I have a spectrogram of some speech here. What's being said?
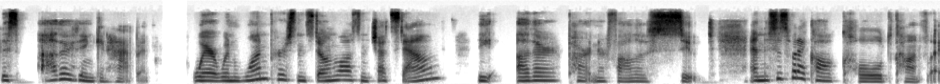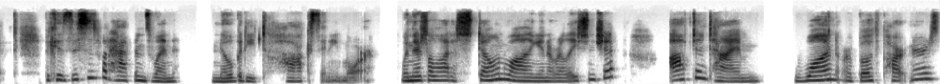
this other thing can happen where when one person stonewalls and shuts down, the other partner follows suit. And this is what I call cold conflict, because this is what happens when nobody talks anymore. When there's a lot of stonewalling in a relationship, oftentimes one or both partners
